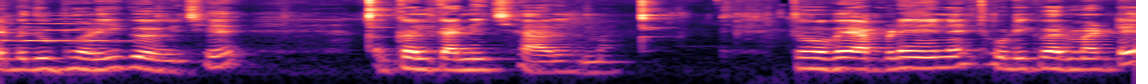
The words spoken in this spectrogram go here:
એ બધું ભળી ગયું છે ગલકાની છાલમાં. તો હવે આપણે એને થોડીક વાર માટે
